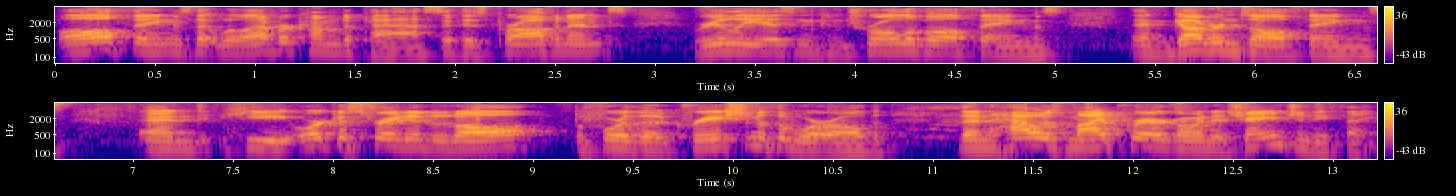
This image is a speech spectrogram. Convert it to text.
all things that will ever come to pass, if his providence really is in control of all things and governs all things, and he orchestrated it all before the creation of the world, then how is my prayer going to change anything?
